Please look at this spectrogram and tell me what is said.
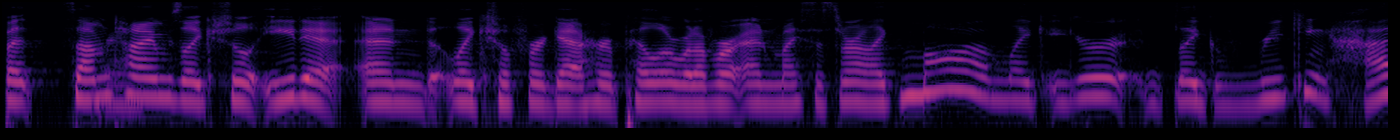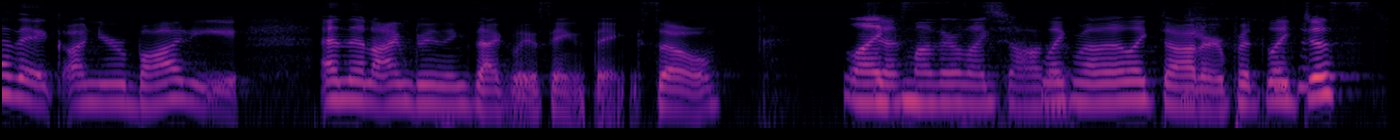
but sometimes like she'll eat it and like she'll forget her pill or whatever and my sister are like mom like you're like wreaking havoc on your body. And then i'm doing exactly the same thing. So like just- mother, like daughter. like mother like daughter. But like just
